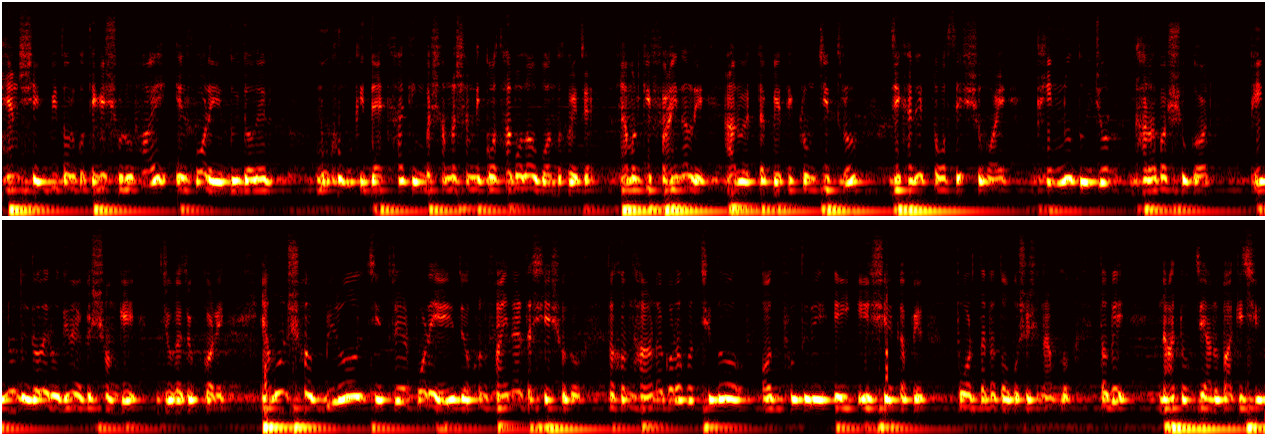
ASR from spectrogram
হ্যান্ডশেক বিতর্ক থেকে শুরু হয়, এরপরে দুই দলের মুখোমুখি দেখা কিংবা সামনাসামনি কথা বলাও বন্ধ হয়ে যায়। এমনকি ফাইনালে আরও একটা ব্যতিক্রম চিত্র, যেখানে টসের সময় ভিন্ন দুইজন ধারাভাষ্যকর ভিন্ন দুই দলের অধিনায়কের সঙ্গে যোগাযোগ করে। এমন সব বিরল চিত্রের পরে যখন ফাইনালটা শেষ হলো, তখন ধারণা করা হচ্ছিল অদ্ভুতের এই এশিয়া কাপের পর্দাটা তো অবশেষে নামলো। তবে নাটক যে আরও বাকি ছিল,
